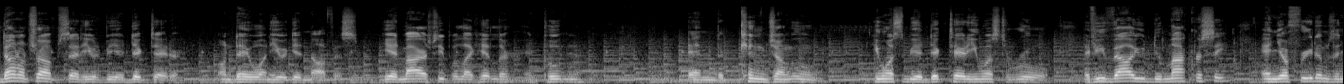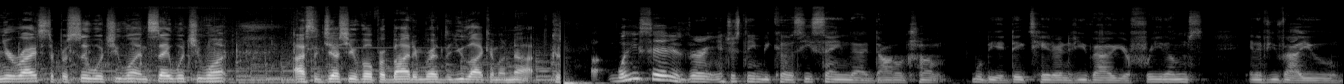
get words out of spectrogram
Donald Trump said he would be a dictator on day one he would get in office. He admires people like Hitler and Putin and the Kim Jong Un. He wants to be a dictator, he wants to rule. If you value democracy and your freedoms and your rights to pursue what you want and say what you want, I suggest you vote for Biden whether you like him or not. What he said is very interesting because he's saying that Donald Trump will be a dictator, and if you value your freedoms and if you value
